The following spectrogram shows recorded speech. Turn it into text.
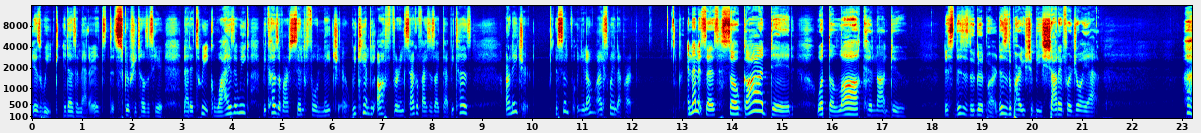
is weak. It doesn't matter. It's the scripture tells us here that it's weak. Why is it weak? Because of our sinful nature. We can't be offering sacrifices like that because our nature is sinful, you know? I explained that part. And then it says, "So God did what the law could not do." This this is the good part. This is the part you should be shouting for joy at.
